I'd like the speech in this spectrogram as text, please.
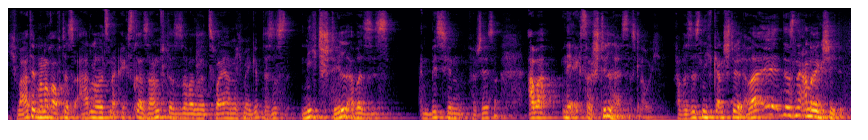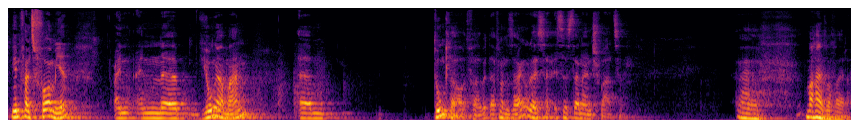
Ich warte immer noch auf das Adelholzner extra sanft, das es aber seit zwei Jahren nicht mehr gibt. Das ist nicht still, aber es ist ein bisschen, verstehst du? Aber ne, extra still heißt das, glaube ich. Aber es ist nicht ganz still. Aber äh, das ist eine andere Geschichte. Jedenfalls vor mir ein, ein äh, junger Mann, ähm, dunkle Hautfarbe, darf man das sagen? Oder ist, ist es dann ein schwarzer? Äh, mach einfach weiter.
